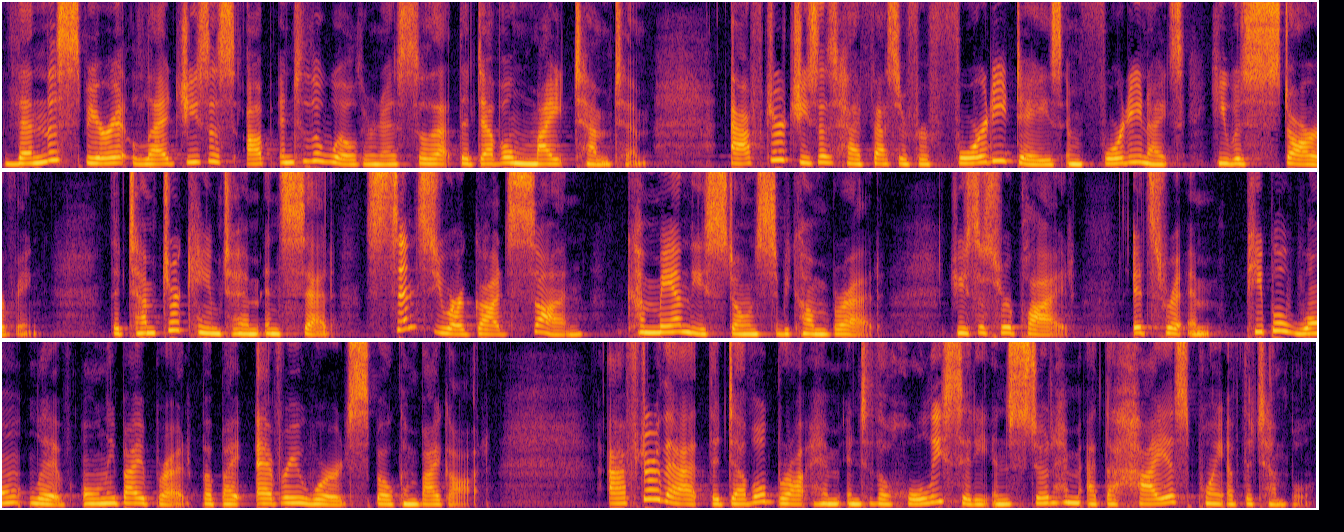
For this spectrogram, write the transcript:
Then the Spirit led Jesus up into the wilderness so that the devil might tempt him. After Jesus had fasted for 40 days and 40 nights, he was starving. The tempter came to him and said, Since you are God's son, command these stones to become bread. Jesus replied, It's written, People won't live only by bread, but by every word spoken by God. After that, the devil brought him into the holy city and stood him at the highest point of the temple.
